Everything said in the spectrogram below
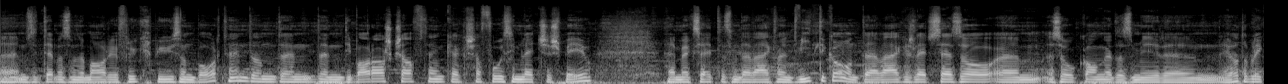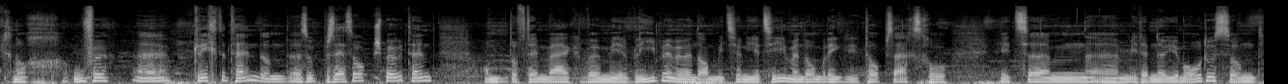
ähm, seitdem wir den Mario Frück bei uns an Bord haben und dann, dann die Barrage geschafft haben gegen Schaffhaus im letzten Spiel haben wir gesagt, dass wir diesen Weg weitergehen wollen. Und der Weg ist letzte Saison ähm, so gegangen, dass wir ähm, ja, den Blick nach oben äh, gerichtet haben und eine super Saison gespielt haben. Und auf dem Weg wollen wir bleiben. Wir wollen ambitioniert sein, wir wollen unbedingt in die Top 6 kommen jetzt ähm, ähm, in dem neuen Modus und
